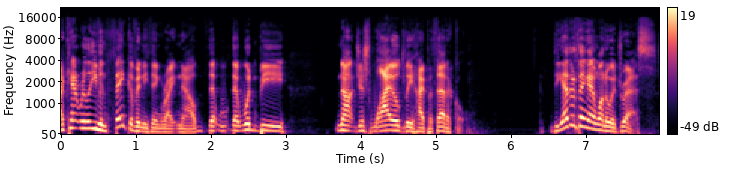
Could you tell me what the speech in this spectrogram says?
I can't really even think of anything right now that that wouldn't be not just wildly hypothetical. The other thing I want to address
